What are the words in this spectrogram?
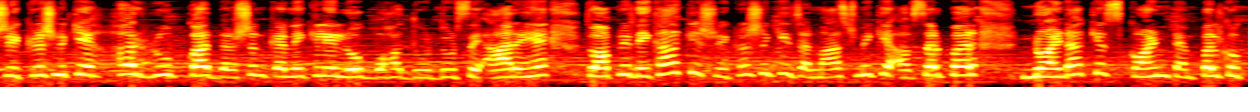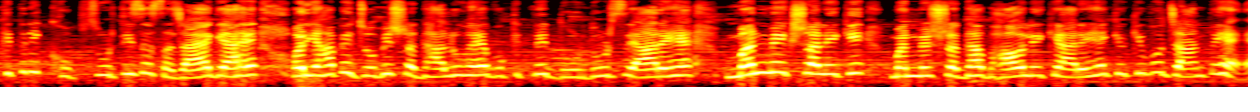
श्री कृष्ण के हर रूप का दर्शन करने के लिए लोग बहुत दूर दूर से आ रहे हैं। तो आपने देखा कि श्री कृष्ण की जन्माष्टमी के अवसर पर नोएडा के स्कॉन टेंपल को कितनी खूबसूरती से सजाया गया है और यहाँ पे जो भी श्रद्धालु है, वो कितने दूर दूर से आ रहे हैं, मन में इच्छा लेके, मन में श्रद्धा भाव लेके आ रहे हैं, क्योंकि वो जानते हैं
